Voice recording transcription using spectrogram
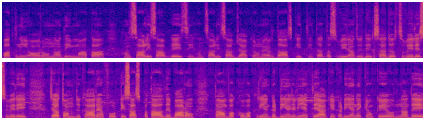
ਪਤਨੀ ਔਰ ਉਹਨਾਂ ਦੀ ਮਾਤਾ ਹੰਸਾਲੀ ਸਾਹਿਬ ਗਏ ਸੀ, ਹੰਸਾਲੀ ਸਾਹਿਬ ਜਾ ਕੇ ਉਹਨੇ ਅਰਦਾਸ ਕੀਤੀ, ਤਾਂ ਤਸਵੀਰਾਂ ਤੁਸੀਂ ਦੇਖ ਸਕਦੇ ਹੋ। ਸਵੇਰੇ ਸਵੇਰੇ ਜਾਂ ਤੁਹਾਨੂੰ ਦਿਖਾ ਰਿਹਾ ਫੋਰਟਿਸ ਹਸਪਤਾਲ ਦੇ ਬਾਹਰੋਂ, ਤਾਂ ਵੱਖੋ ਵੱਖਰੀਆਂ ਗੱਡੀਆਂ ਜਿਹੜੀਆਂ ਇੱਥੇ ਆ ਕੇ ਖੜੀਆਂ ਨੇ, ਕਿਉਂਕਿ ਉਹਨਾਂ ਦੇ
